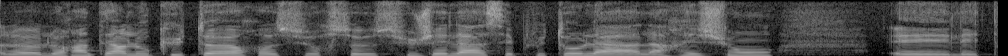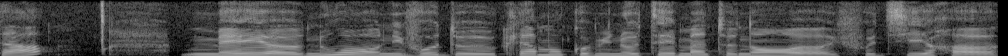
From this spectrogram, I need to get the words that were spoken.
leur interlocuteur sur ce sujet-là, c'est plutôt la région et l'État. Mais euh, nous, au niveau de Clermont Communauté, maintenant, euh, il faut dire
